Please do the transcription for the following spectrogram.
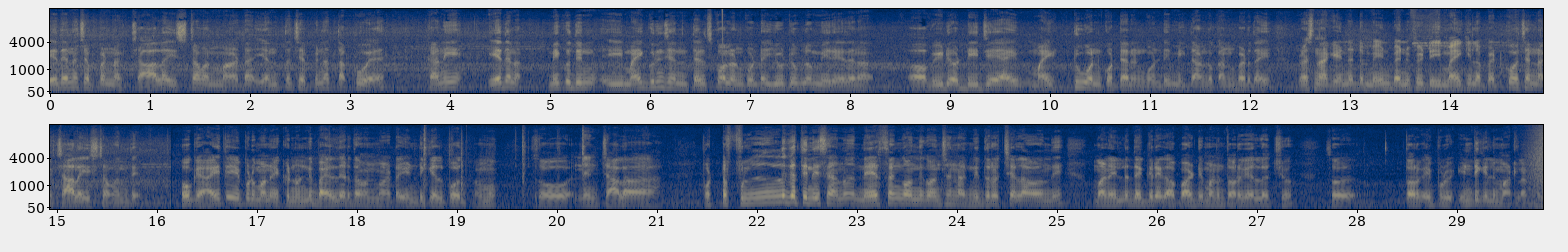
ఏదైనా చెప్పండి నాకు చాలా ఇష్టం అనమాట ఎంత చెప్పినా తక్కువే. కానీ ఏదైనా మీకు దీని ఈ మైక్ గురించి ఏదైనా తెలుసుకోవాలనుకుంటే యూట్యూబ్లో మీరు ఏదైనా వీడియో డీజేఐ మైక్ టూ అని కొట్టారనుకోండి మీకు దాంట్లో కనబడతాయి. ప్లస్ నాకు ఏంటంటే మెయిన్ బెనిఫిట్ ఈ మైక్ ఇలా పెట్టుకోవచ్చు అని నాకు చాలా ఇష్టం అంతే. ఓకే అయితే ఇప్పుడు మనం ఇక్కడ నుండి బయలుదేరుతాం అనమాట ఇంటికి వెళ్ళిపోతాము సో నేను చాలా పొట్ట ఫుల్గా తినేసాను. నీరసంగా ఉంది కొంచెం నాకు నిద్ర వచ్చేలా ఉంది. మన ఇల్లు దగ్గరే కాబట్టి మనం త్వరగా వెళ్ళొచ్చు. సో త్వరగా ఇప్పుడు ఇంటికి వెళ్ళి మాట్లాడదాం.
